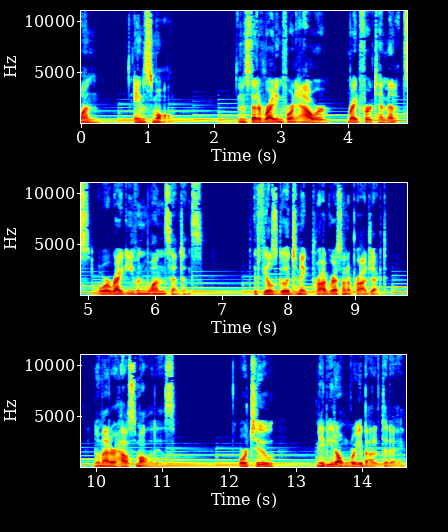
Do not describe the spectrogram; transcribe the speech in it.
One, aim small. Instead of writing for an hour, write for 10 minutes, or write even one sentence. It feels good to make progress on a project, no matter how small it is. Or two, maybe you don't worry about it today.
